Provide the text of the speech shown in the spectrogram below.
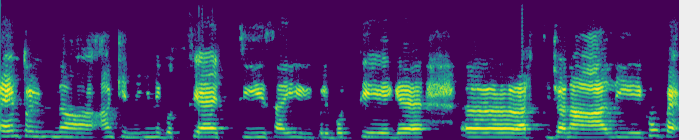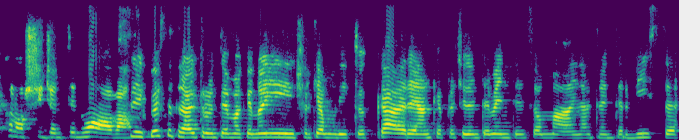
entro in, anche in, negozietti, sai, quelle botteghe eh, artigianali, comunque conosci gente nuova. Sì, questo tra l'altro è un tema che noi cerchiamo di toccare anche precedentemente, insomma, in altre interviste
